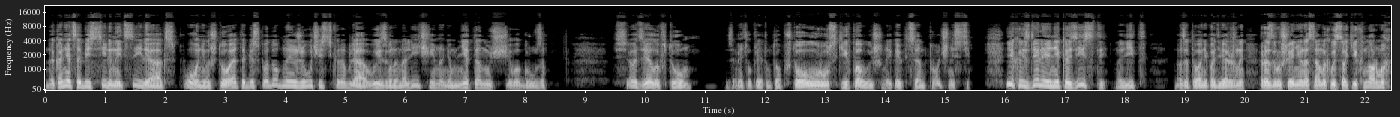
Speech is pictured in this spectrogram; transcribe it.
Наконец, обессиленный Цилиакс понял, что эта бесподобная живучесть корабля вызвана наличием на нем нетонущего груза. Все дело в том, — заметил при этом Топ, — что у русских повышенный коэффициент прочности. Их изделия неказисты на вид, но зато они подвержены разрушению на самых высоких нормах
